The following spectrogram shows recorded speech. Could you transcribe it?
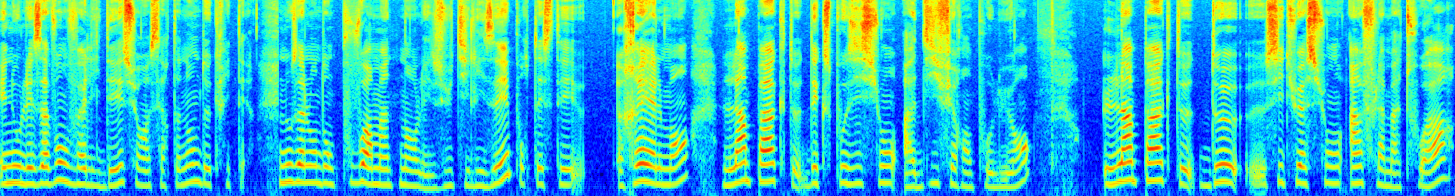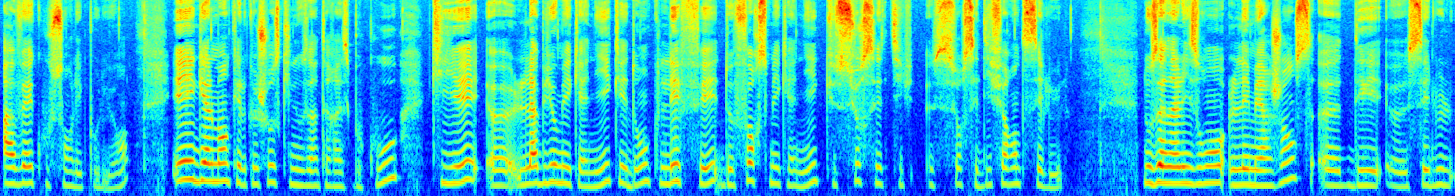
et nous les avons validés sur un certain nombre de critères. Nous allons donc pouvoir maintenant les utiliser pour tester réellement l'impact d'exposition à différents polluants l'impact de euh, situations inflammatoires avec ou sans les polluants et également quelque chose qui nous intéresse beaucoup qui est euh, la biomécanique et donc l'effet de force mécanique sur ces, sur ces différentes cellules. Nous analyserons l'émergence euh, des cellules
